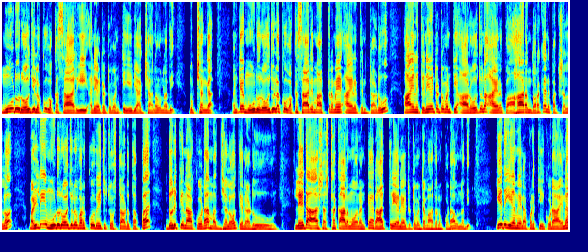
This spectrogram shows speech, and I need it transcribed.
మూడు రోజులకు ఒకసారి అనేటటువంటి వ్యాఖ్యానం ఉన్నది. ముఖ్యంగా అంటే మూడు రోజులకు ఒకసారి మాత్రమే ఆయన తింటాడు. ఆయన తినేటటువంటి ఆ రోజున ఆయనకు ఆహారం దొరకని పక్షంలో మళ్ళీ మూడు రోజుల వరకు వేచి చూస్తాడు తప్ప దొరికినా కూడా మధ్యలో తినడు. లేదా షష్ఠకాలము అనంటే రాత్రి అనేటటువంటి వాదన కూడా ఉన్నది. ఏది ఏమైనప్పటికీ కూడా ఆయన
